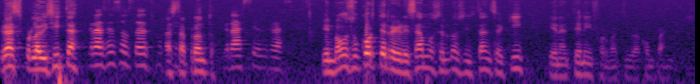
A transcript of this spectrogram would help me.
Gracias por la visita. Gracias a ustedes. Hasta pronto. Gracias, gracias. Bien, vamos a un corte, regresamos en unos instantes aquí en Antena Informativa. Acompáñanos.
